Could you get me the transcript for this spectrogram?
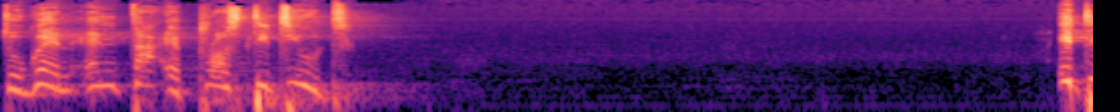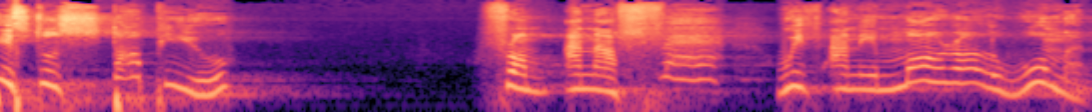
to go and enter a prostitute. It is to stop you from an affair with an immoral woman.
